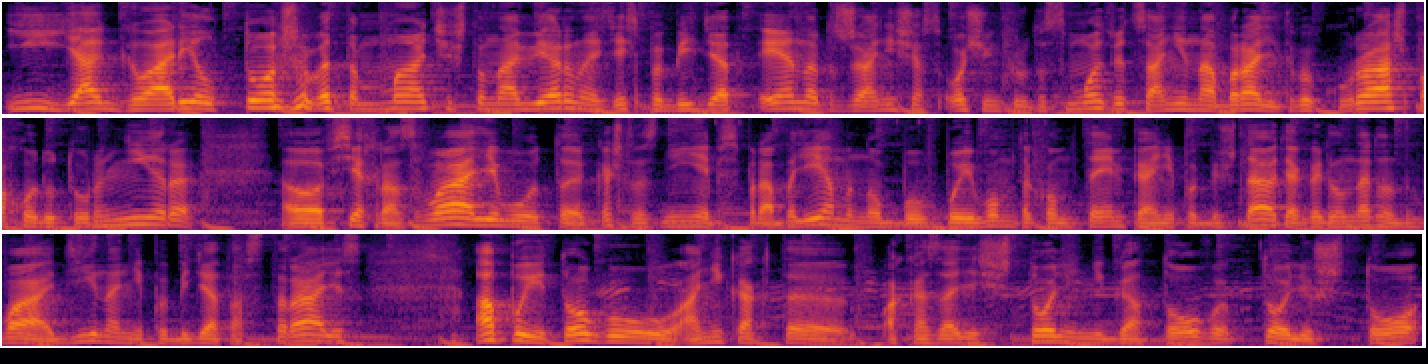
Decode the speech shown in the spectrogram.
И я говорил тоже в этом матче, что, наверное, здесь победят Energy. Они сейчас очень круто смотрятся. Они набрали такой кураж по ходу турнира. Э, всех разваливают. Э, конечно, не без проблем, но в боевом таком темпе они побеждают. Я говорил, наверное, 2-1 они победят Astralis. А по итогу они как-то оказались что ли не готовы, то ли что.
